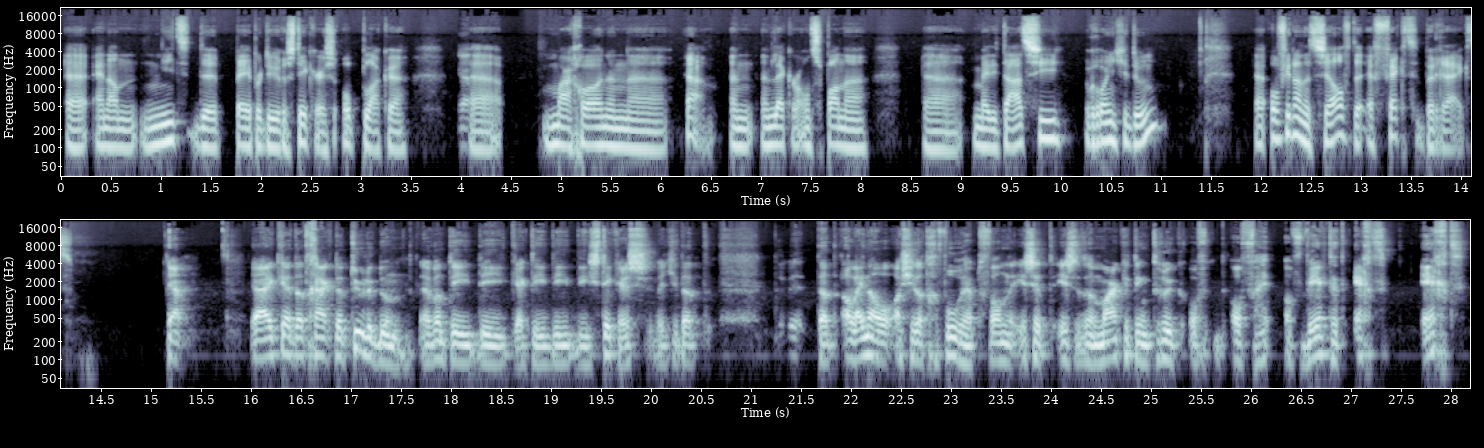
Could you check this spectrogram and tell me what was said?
en dan niet de peperdure stickers opplakken ja. Maar gewoon een, uh, ja, een, een lekker ontspannen meditatierondje doen. Of je dan hetzelfde effect bereikt. Ja, ja ik, dat ga ik natuurlijk doen. want die, die, kijk, die, die, die stickers, weet je, dat, dat alleen al als je dat gevoel hebt van is het, is het een marketingtruc of, of, of werkt het echt, echt,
